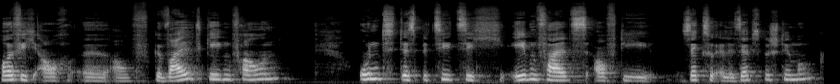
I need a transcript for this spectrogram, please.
häufig auch äh, auf Gewalt gegen Frauen. Und das bezieht sich ebenfalls auf die sexuelle Selbstbestimmung,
